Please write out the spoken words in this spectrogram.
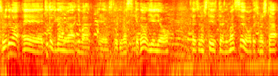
それでは、えー、ちょっと時間が今、えー、押しておりますけどいよいよ最初のステージとなりますお待たせしました。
